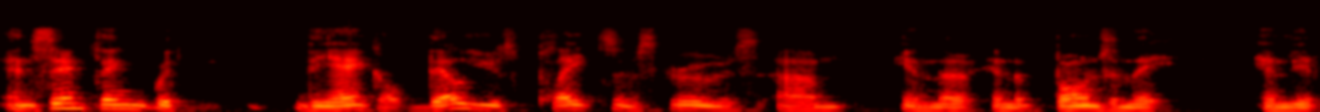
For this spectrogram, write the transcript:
And same thing with the ankle. They'll use plates and screws um, in the in the bones in the in the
